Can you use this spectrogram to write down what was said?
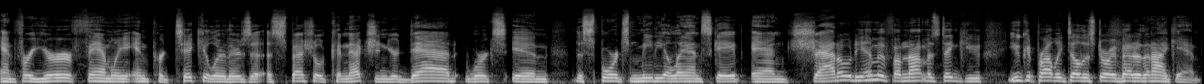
And for your family in particular, there's a, a, special connection. Your dad works in the sports media landscape and shadowed him, if I'm not mistaken. You, you could probably tell the story better than I can.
